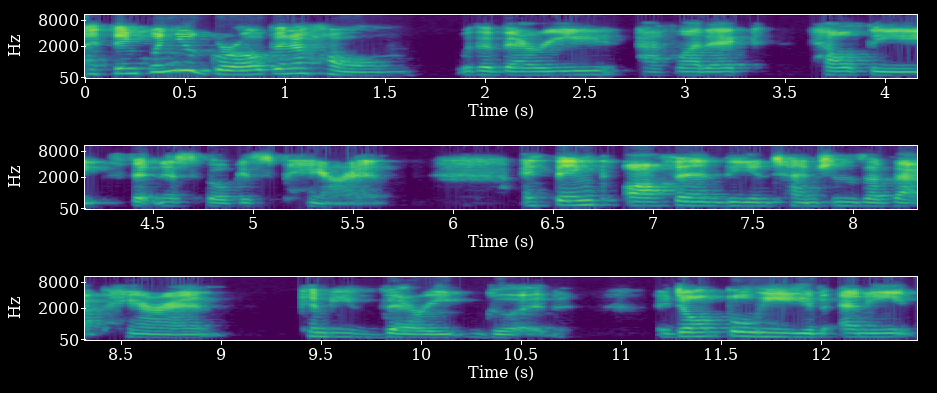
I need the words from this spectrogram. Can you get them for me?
I think when you grow up in a home with a very athletic, healthy, fitness focused parent, I think often the intentions of that parent can be very good. I don't believe any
